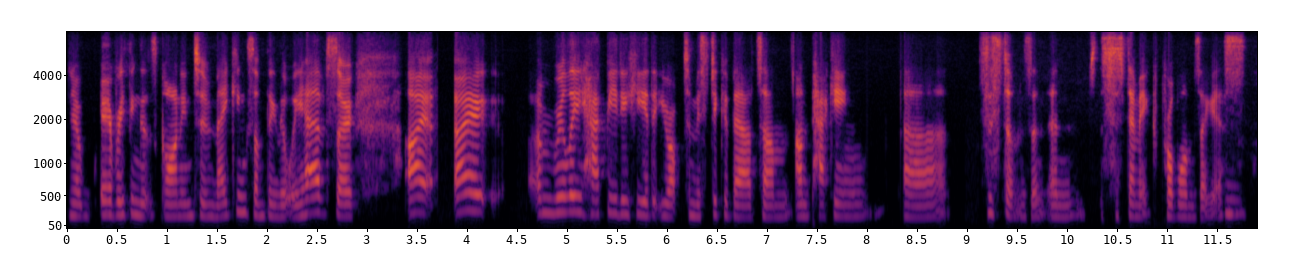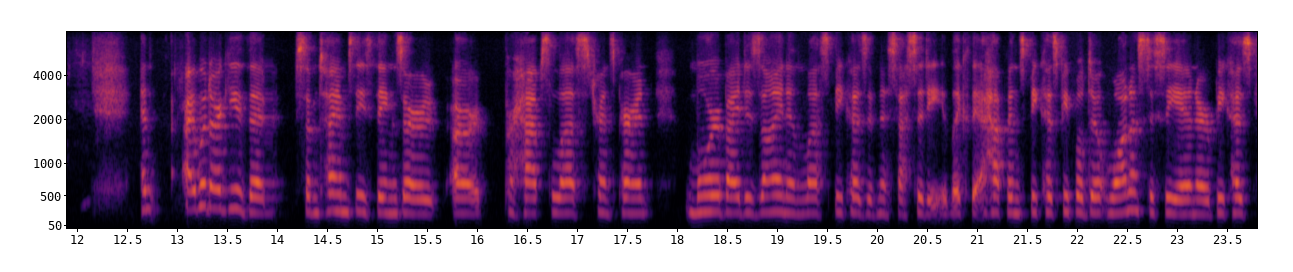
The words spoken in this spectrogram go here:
you know everything that's gone into making something that we have. So I I I'm really happy to hear that you're optimistic about um, unpacking uh, systems and, and systemic problems, I guess. Mm. And I would argue that sometimes these things are are perhaps less transparent more by design and less because of necessity. Like that happens because people don't want us to see it or because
